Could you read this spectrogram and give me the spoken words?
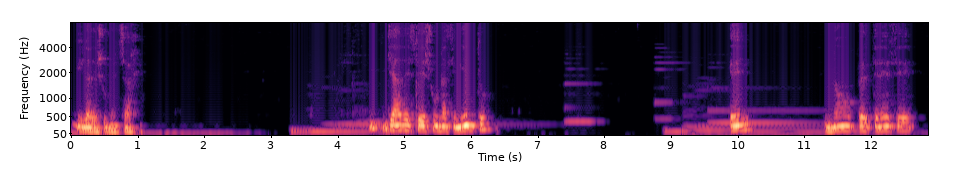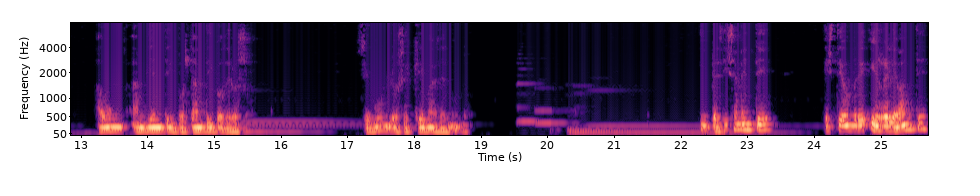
y la de su mensaje. Ya desde su nacimiento, Él no pertenece a un ambiente importante y poderoso, según los esquemas del mundo. Y precisamente este hombre irrelevante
